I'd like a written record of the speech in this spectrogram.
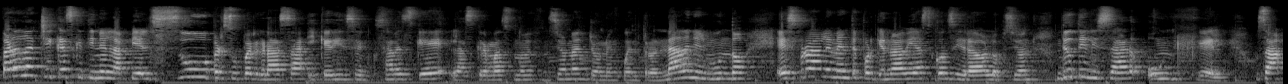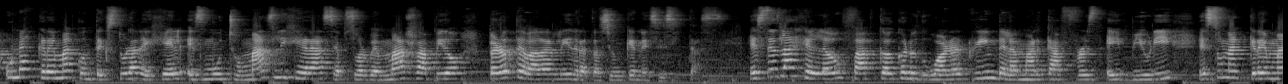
Para las chicas que tienen la piel súper súper grasa y que dicen, ¿sabes qué? Las cremas no me funcionan, yo no encuentro nada en el mundo, es probablemente porque no habías considerado la opción de un gel. O sea, una crema con textura de gel es mucho más ligera, se absorbe más rápido, pero te va a dar la hidratación que necesitas. Esta es la Hello Fab Coconut Water Cream de la marca First Aid Beauty. Es una crema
